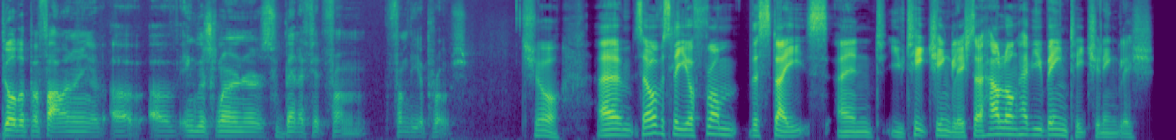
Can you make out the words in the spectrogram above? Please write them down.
build up a following of, of, of, English learners who benefit from from the approach. Sure. Um, so obviously you're from the States and you teach English. So how long have you been teaching English?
